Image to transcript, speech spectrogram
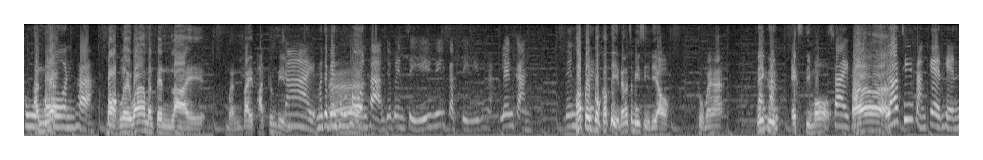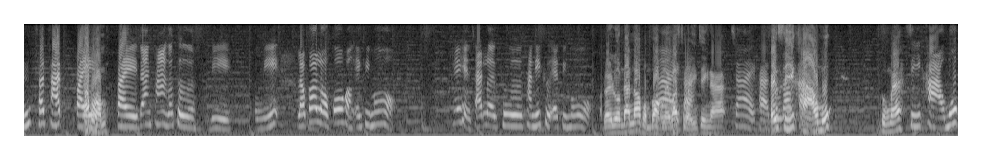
ทูอันโทเนี้ยนค่ะ บอกเลยว่ามันเป็นลายเหมือนใบพัดเครื่องบิน ใช่ มันจะเป็นอ่าทูโทนค่ะมันจะเป็นสีนี่กับสีเนี่ยเล่นกันเล่น ถ้าเป็นปกตินั่นก็จะมีสีเดียว ถูกไหมฮะ นี่คือ Extremo ใช่ค่ะ อ่า แล้วที่สังเกตเห็นชัดๆไฟครับผม ไฟด้านข้างก็คือ B ตรงนี้ แล้วก็โลโก้ของ Extremo ให้เห็นชัดเลยคือคันนี้คือ Extremo โดยรวมด้านนอกผมบอกเลยว่าใช่สวยค่ะจริงๆนะฮะ ใช่ค่ะเป็นดูรอบสีขาวมุก ถูกไหมสีขาวมุก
